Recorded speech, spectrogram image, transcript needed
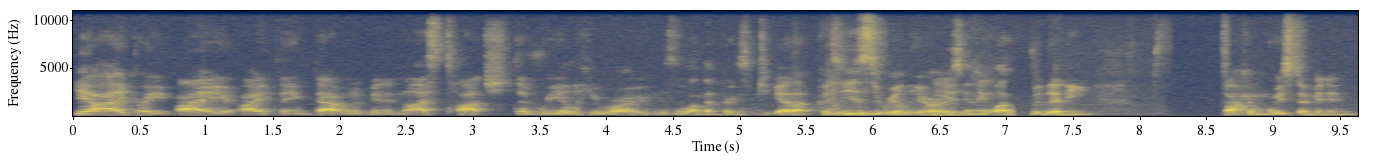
Yeah, I agree. I, I think that would have been a nice touch. The real hero is the one that brings them together because he is the real hero. He's the only one with any fucking wisdom in him.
